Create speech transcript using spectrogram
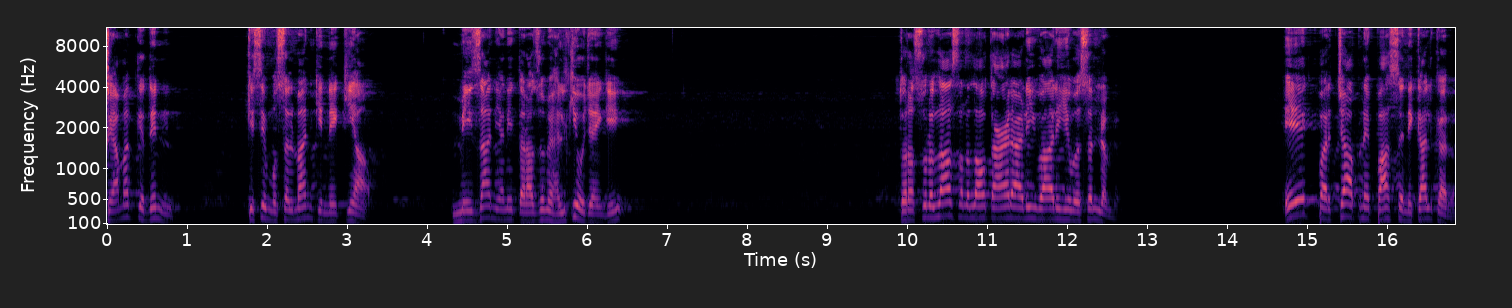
क़यामत के दिन किसी मुसलमान की नेकियाँ मीज़ान यानी तराजू में हल्की हो जाएँगी तो रसूलुल्लाह सल्लल्लाहु अलैहि वसल्लम एक पर्चा अपने पास से निकालकर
